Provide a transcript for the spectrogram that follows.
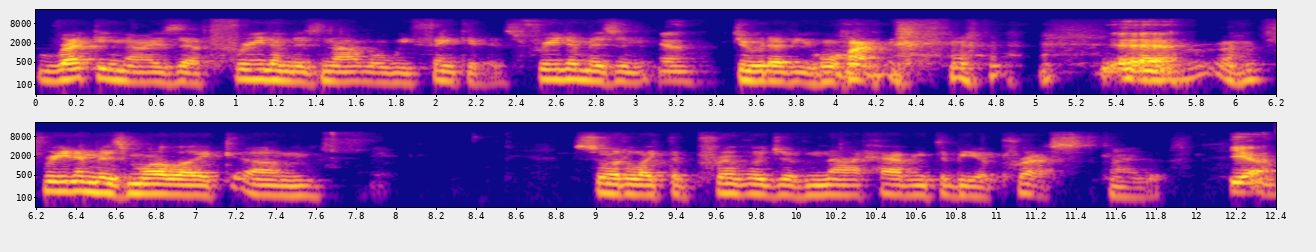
recognize that freedom is not what we think it is. Freedom isn't Yeah. do whatever you want. yeah Uh, freedom is more like um, sort of like the privilege of not having to be oppressed, kind of. yeah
